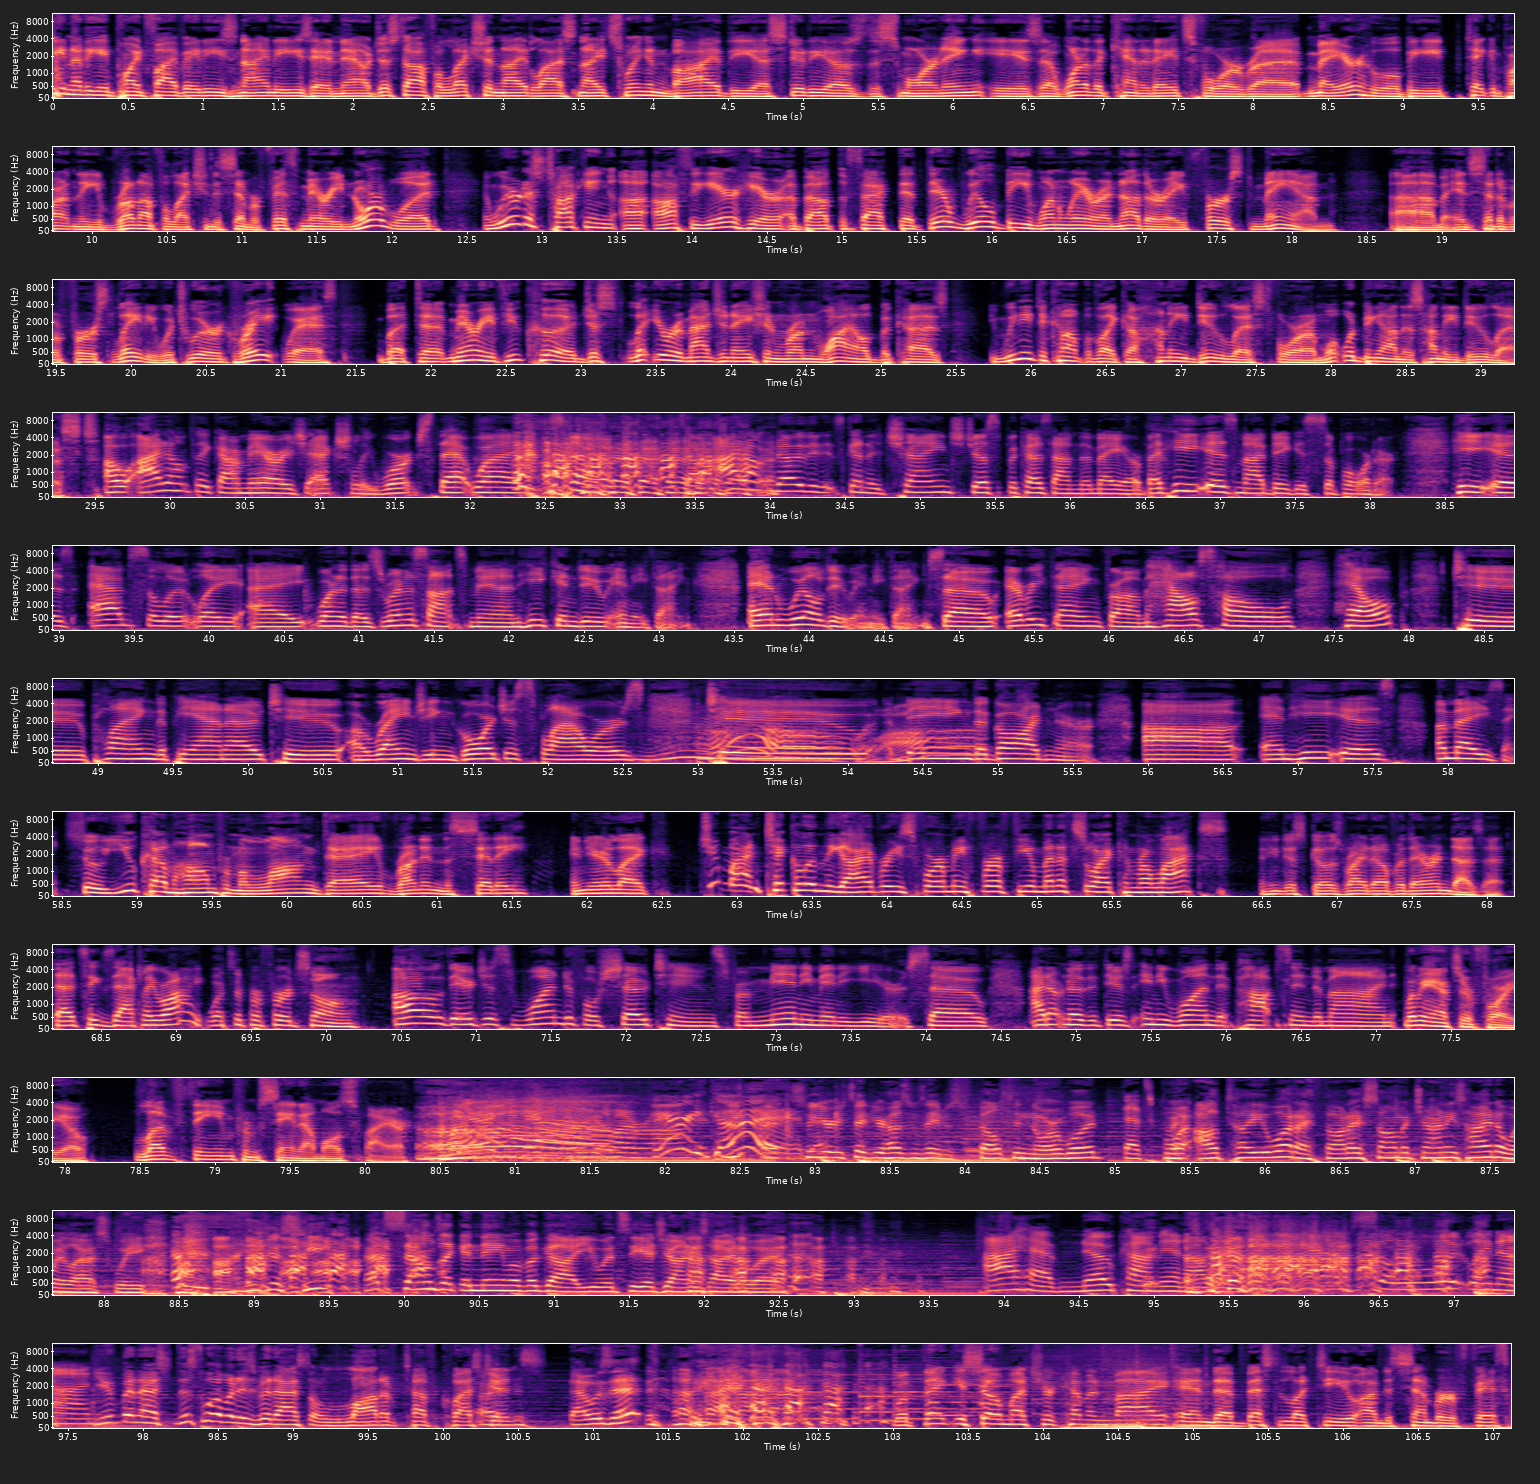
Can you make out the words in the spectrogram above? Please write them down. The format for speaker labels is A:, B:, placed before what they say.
A: B98.5, 80s, 90s, and now just off election night last night, swinging by the uh, studios this morning is uh, one of the candidates for uh, mayor who will be taking part in the runoff election December 5th, Mary Norwood. And we were just talking uh, off the air here about the fact that there will be one way or another a first man um, instead of a first lady, which we were great with. But uh, Mary, if you could just let your imagination run wild because we need to come up with like a honey-do list for him. What would be on his honey-do list?
B: Oh, I don't think our marriage actually works that way. so, so I don't know that it's going to change just because I'm the mayor, but he is my biggest supporter. He is absolutely a one of those renaissance men. He can do anything and will do anything. So everything from household help to playing the piano to arranging gorgeous flowers to oh. Being the gardener. Uh, and he is amazing.
A: So you come home from a long day running the city, and you're like, "Do you mind tickling the ivories for me for a few minutes so I can relax?" And he just goes right over there and does it.
B: That's exactly right.
C: What's a preferred song?
B: Oh, they're just wonderful show tunes for many, many years. So I don't know that there's any one that pops into mind.
A: Let me answer for you. Love theme from St. Elmo's Fire.
B: There you go.
D: Very good.
C: Uh, so you said your husband's name is Felton Norwood.
B: That's
C: Boy,
B: correct.
C: I'll tell you what. I thought I saw him at Johnny's Hideaway last week. he just he that sounds like a name of a guy you would see at Johnny's Hideaway.
B: I have no comment on that. Absolutely none.
A: You've been asked. This woman has been asked a lot of tough questions.
C: That was it.
A: Well, thank you so much for coming by, and uh, best of luck to you on December fifth.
